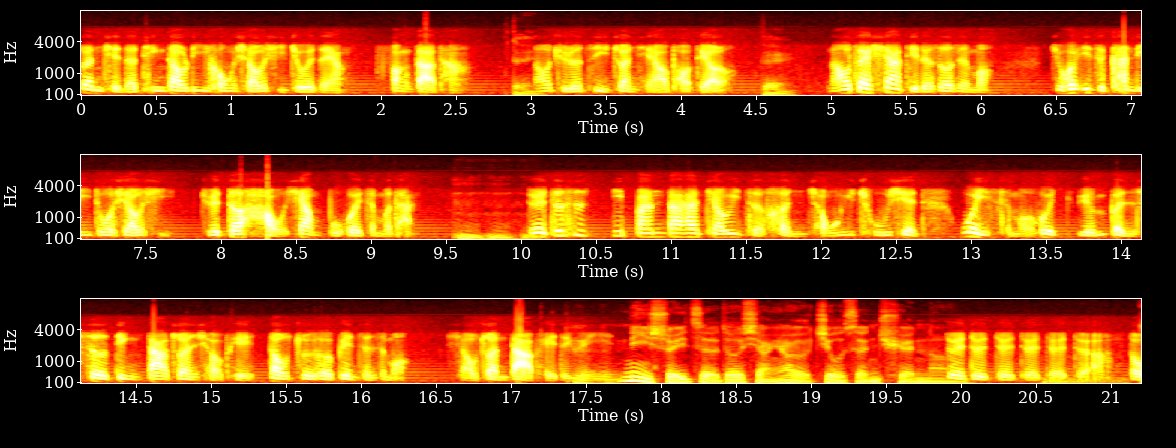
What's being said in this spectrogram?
赚钱的听到利空消息就会怎样？放大它，对，然后觉得自己赚钱要跑掉了，对，然后在下跌的时候什么？就会一直看利多消息，觉得好像不会这么谈。嗯嗯，对，这是一般大家交易者很容易出现，为什么会原本设定大赚小赔，到最后变成什么？小赚大赔的原因，溺水者都想要有救生圈呢、啊。对对对对对对啊，都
